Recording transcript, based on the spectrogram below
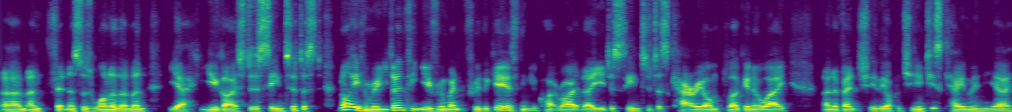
um, and fitness was one of them. And yeah, you guys just seem to just not even really. You don't think you even went through the gears. I think you're quite right there. You just seem to just carry on plugging away, and eventually the opportunities came, and yeah,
